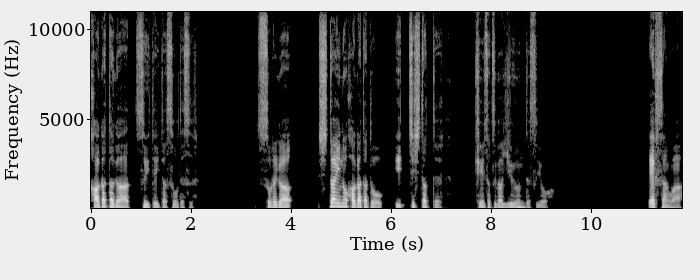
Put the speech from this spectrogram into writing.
歯型がついていたそうです。それが死体の歯型と一致したって警察が言うんですよ。F さんは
